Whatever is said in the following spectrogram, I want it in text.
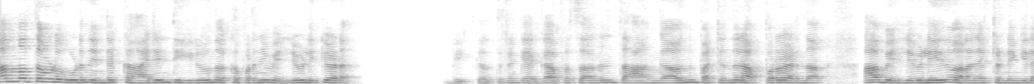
അന്നത്തോടു കൂടി നിന്റെ കാര്യം തീരൂ എന്നൊക്കെ പറഞ്ഞ് വെല്ലുവിളിക്കുകയാണ് വിക്രത്തിനും ഗംഗാപ്രസാദിനും താങ്ങാവുന്ന പറ്റുന്നതിനപ്പുറമായിരുന്ന ആ വെല്ലുവിളി എന്ന് പറഞ്ഞിട്ടുണ്ടെങ്കിൽ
